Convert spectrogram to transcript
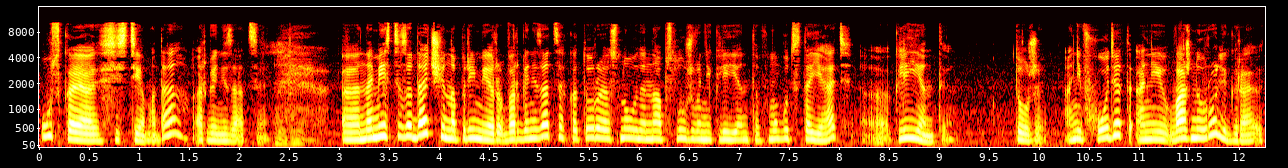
узкая система, да, организация. Угу. На месте задачи, например, в организациях, которые основаны на обслуживании клиентов, могут стоять э, клиенты тоже. Они входят, они важную роль играют.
